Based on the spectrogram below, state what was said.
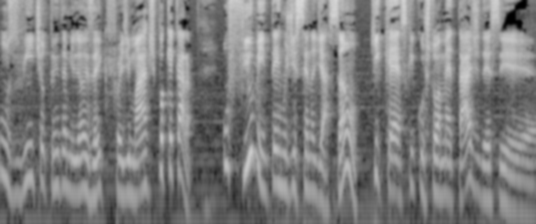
uns 20 ou 30 milhões aí que foi de marketing, porque, cara. O filme, em termos de cena de ação, que que custou a metade desse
